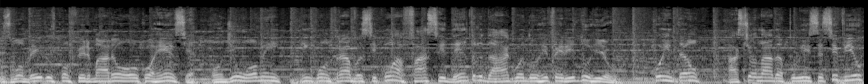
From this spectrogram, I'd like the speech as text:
os bombeiros confirmaram a ocorrência, onde um homem encontrava-se com a face dentro da água do referido rio. Foi então acionada a Polícia Civil,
